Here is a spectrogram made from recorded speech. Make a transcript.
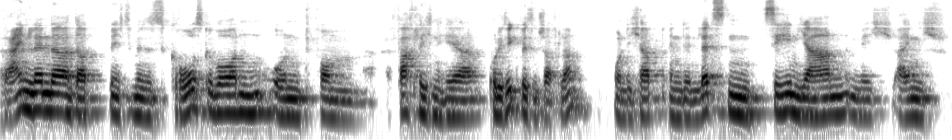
Rheinländer, da bin ich zumindest groß geworden und vom fachlichen her Politikwissenschaftler. Und ich habe in den letzten zehn Jahren mich eigentlich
